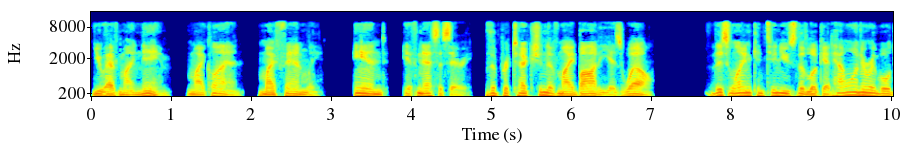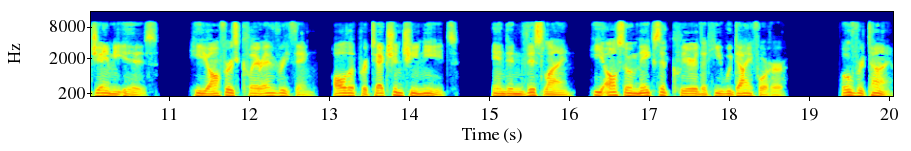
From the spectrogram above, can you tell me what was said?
You have my name, my clan, my family. And, if necessary, the protection of my body as well. This line continues the look at how honorable Jamie is. He offers Claire everything, all the protection she needs. And in this line, he also makes it clear that he would die for her. Over time,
